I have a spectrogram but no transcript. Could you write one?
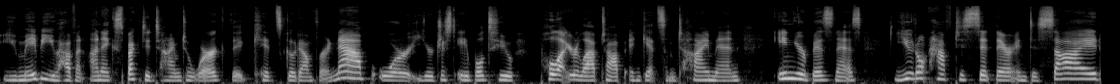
you maybe you have an unexpected time to work, the kids go down for a nap or you're just able to pull out your laptop and get some time in in your business, you don't have to sit there and decide.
